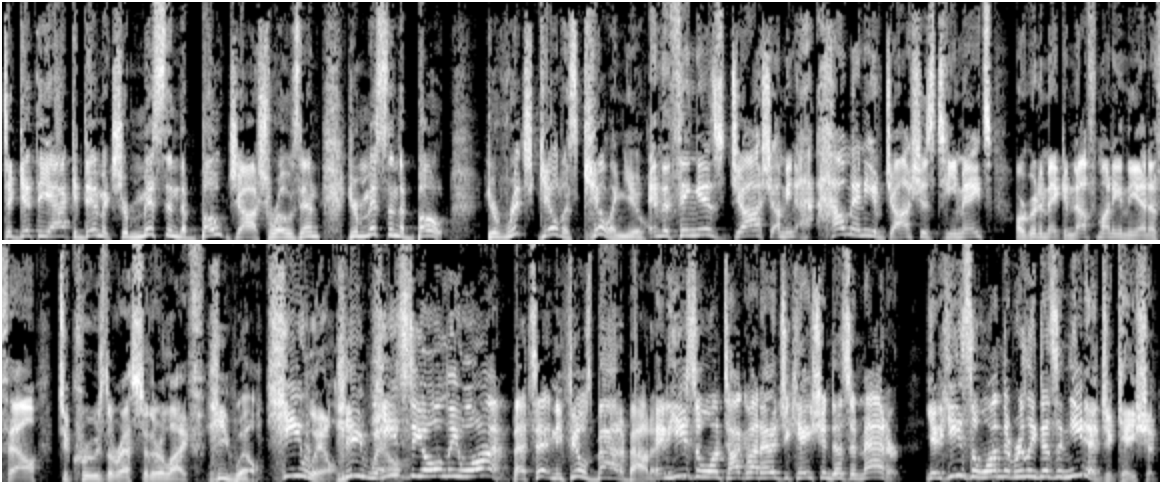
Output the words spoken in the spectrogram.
to get the academics. You're missing the boat, Josh Rosen. You're missing the boat. Your rich guilt is killing you. And the thing is, Josh, I mean, how many of Josh's teammates are going to make enough money in the NFL to cruise the rest of their life? He will. He will. He will. He's the only one. That's it, and he feels bad about it. And he's the one talking about education doesn't matter. Yet he's the one that really doesn't need education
